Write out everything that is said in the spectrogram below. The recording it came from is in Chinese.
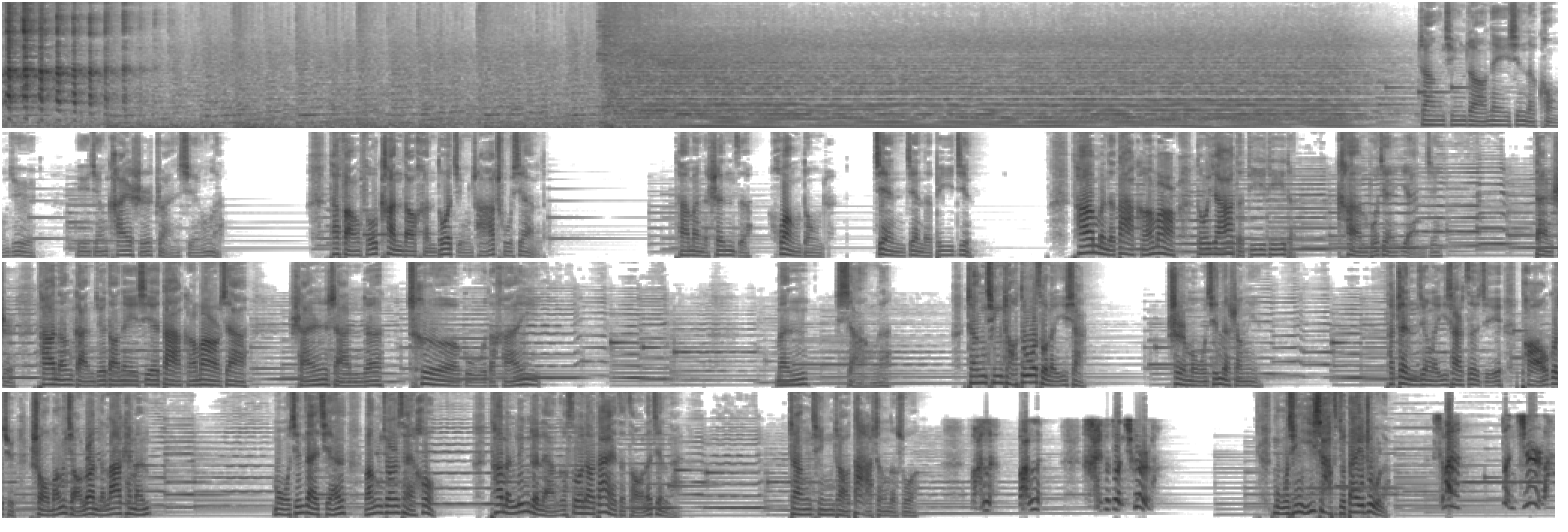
清照内心的恐惧已经开始转型了。他仿佛看到很多警察出现了，他们的身子晃动着，渐渐的逼近。他们的大壳帽都压得低低的，看不见眼睛。但是他能感觉到那些大壳帽下闪闪着彻骨的寒意。门响了。张清照哆嗦了一下，是母亲的声音。他镇静了一下自己，跑过去，手忙脚乱的拉开门。母亲在前，王娟在后，他们拎着两个塑料袋子走了进来。张清照大声的说：“完了，完了，孩子断气儿了！”母亲一下子就呆住了：“什么？断气儿了？”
